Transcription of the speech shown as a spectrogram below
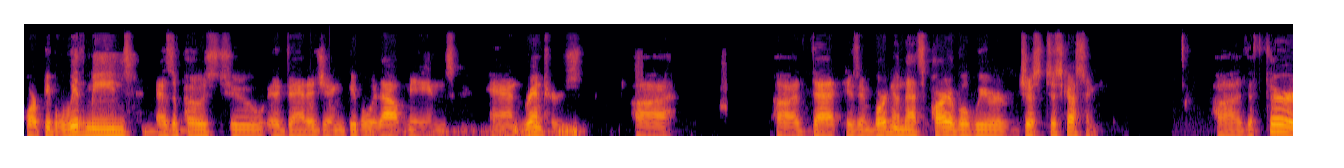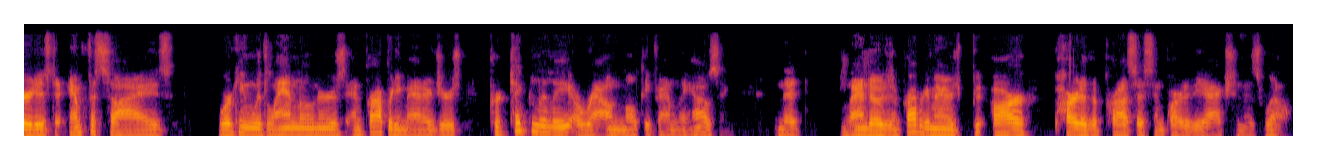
or people with means as opposed to advantaging people without means and renters. Uh, uh, that is important, and that's part of what we were just discussing. Uh, the third is to emphasize working with landowners and property managers, particularly around multifamily housing, and that landowners and property managers are part of the process and part of the action as well.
